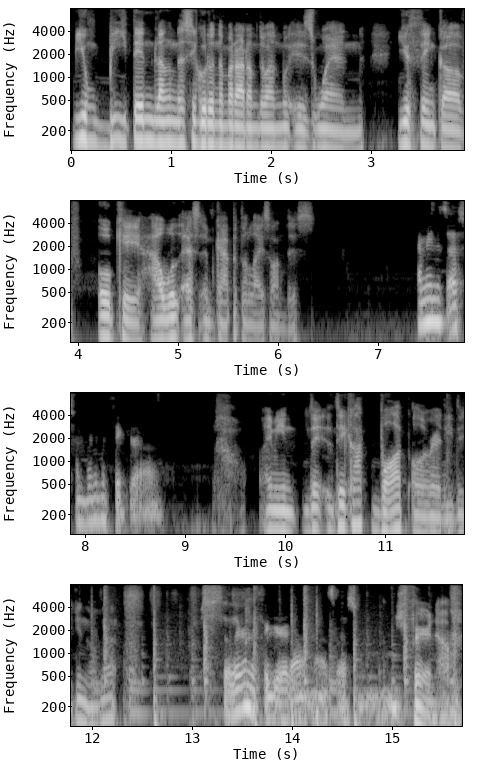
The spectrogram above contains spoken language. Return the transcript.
Yung bitin lang na siguro na mararamdaman mo is when you think of, okay, how will SM capitalize on this? I mean it's SM, we're gonna figure out. I mean, they they got bought already. Did you know that? So they're gonna figure it out now. It's SM. Fair enough.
